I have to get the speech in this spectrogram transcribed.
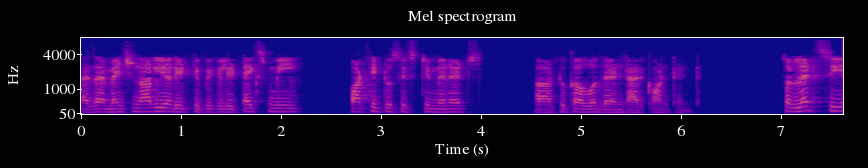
as I mentioned earlier it typically takes me 40 to 60 minutes uh, to cover the entire content. So let's see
